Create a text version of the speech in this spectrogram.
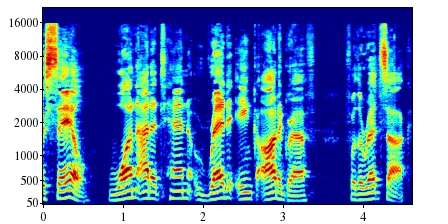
Chris Sale, 1 out of 10 red ink autograph for the Red Sox.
